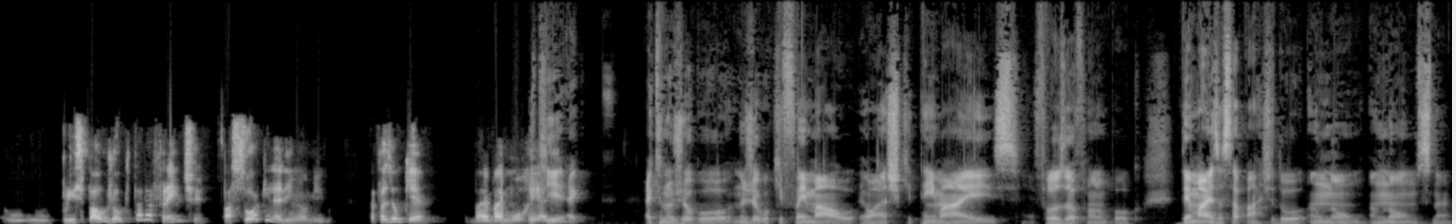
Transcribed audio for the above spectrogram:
o, o principal é o jogo que está na frente. Passou aquele ali, meu amigo. Vai fazer o quê? Vai, vai morrer é ali? É, é que no jogo, no jogo que foi mal, eu acho que tem mais, filosofando um pouco, tem mais essa parte do unknown, unknowns, né?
